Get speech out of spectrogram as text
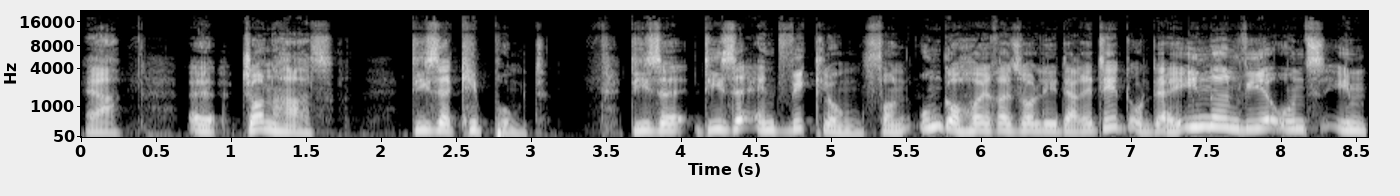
Ja, äh, John Haas, dieser Kipppunkt, diese, diese Entwicklung von ungeheurer Solidarität und erinnern wir uns im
